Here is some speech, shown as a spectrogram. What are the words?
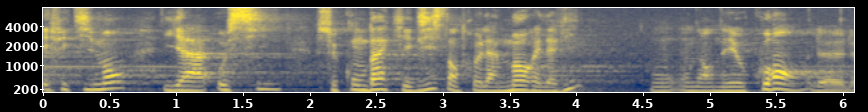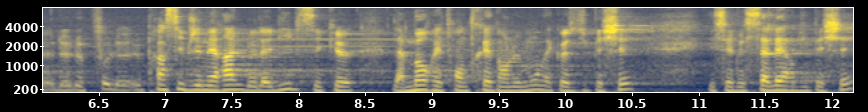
effectivement, il y a aussi ce combat qui existe entre la mort et la vie. On, en est au courant. Le, principe général de la Bible, c'est que la mort est entrée dans le monde à cause du péché, et c'est le salaire du péché.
